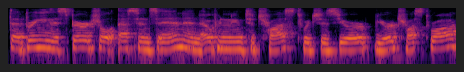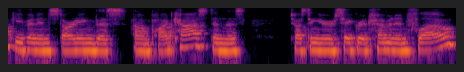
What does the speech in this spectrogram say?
that bringing the spiritual essence in and opening to trust, which is your your trust walk, even in starting this um, podcast and this trusting your sacred feminine flow.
